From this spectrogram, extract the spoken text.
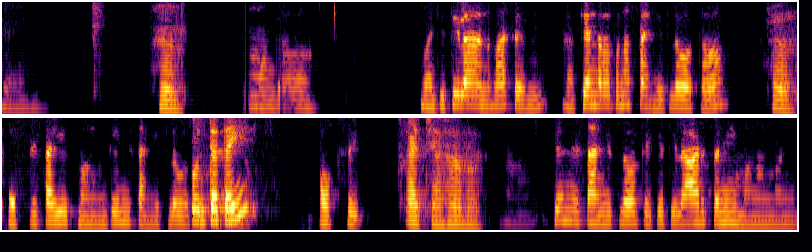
हो. हा मग अं, म्हणजे तिला ना असं केंद्रातूनच सांगितलं होतं. हा. ताई आहेत म्हणून त्यांनी सांगितलं होतं. कोणत्या ताई? अच्छा हा हा. त्यांनी सांगितलं होतं की तिला अडचण म्हणून म्हणे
